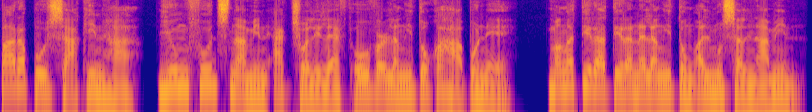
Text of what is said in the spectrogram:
Para po sa akin ha, yung foods namin actually leftover lang ito kahapon eh. Mga tira-tira na lang itong almusal namin.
